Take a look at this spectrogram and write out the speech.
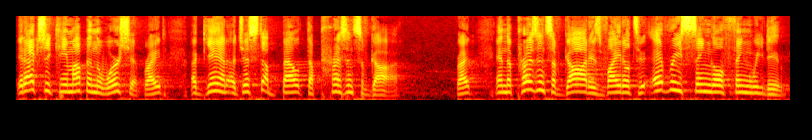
it actually came up in the worship, right? Again, uh, just about the presence of God, right? And the presence of God is vital to every single thing we do,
